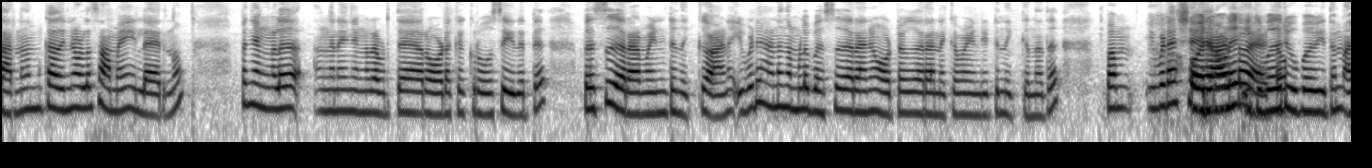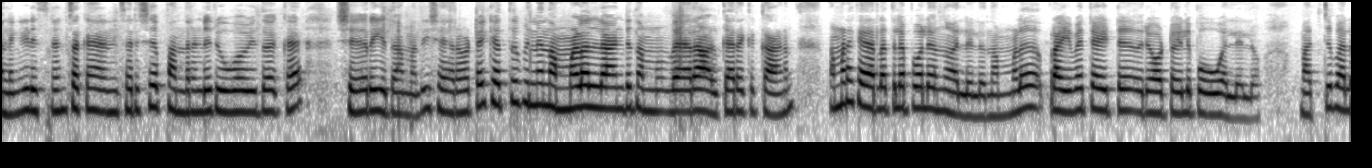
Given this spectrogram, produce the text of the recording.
കാരണം നമുക്ക് അതിനുള്ള സമയമില്ലായിരുന്നു. അപ്പം ഞങ്ങൾ അങ്ങനെ ഞങ്ങൾ അവിടുത്തെ റോഡൊക്കെ ക്രോസ് ചെയ്തിട്ട് ബസ് കയറാൻ വേണ്ടിയിട്ട് നിൽക്കുകയാണ് ഇവിടെയാണ് നമ്മൾ ബസ് കയറാനും ഓട്ടോ കയറാനൊക്കെ വേണ്ടിയിട്ട് നിൽക്കുന്നത് അപ്പം ഇവിടെ ഒരാൾ ഇരുപത് രൂപ വീതം അല്ലെങ്കിൽ ഡിസ്റ്റൻസ് ഒക്കെ അനുസരിച്ച് പന്ത്രണ്ട് രൂപ വീതമൊക്കെ ഷെയർ ചെയ്താൽ മതി. ഷെയർ ഓട്ടോയ്ക്കകത്ത് പിന്നെ നമ്മളല്ലാണ്ട് നമ്മ വേറെ ആൾക്കാരൊക്കെ കാണും. നമ്മുടെ കേരളത്തിലെ പോലെ ഒന്നും അല്ലല്ലോ. നമ്മൾ പ്രൈവറ്റായിട്ട് ഒരു ഓട്ടോയിൽ പോവുമല്ലല്ലോ മറ്റ് പല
